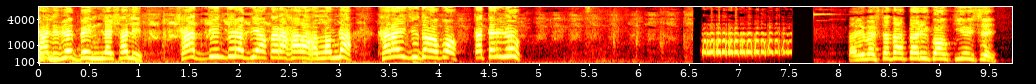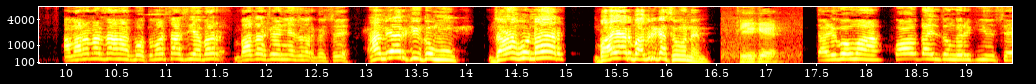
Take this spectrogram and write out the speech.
শালি রে বেনলা শালি। সাত দিন ধরে বিয়া করা হারা হারলাম না খারাই জুদা হব তাড়াতাড়ি নু তালি বাসটা তাড়াতাড়ি কও কি হয়েছে আমার আবার জানাব তোমার চাষি আবার বাজার করে নিয়ে যাবার কইছে। আমি আর কি কমু? যা হন আর ভাই আর বাবির কাছে হনেন। ঠিক আছে তালি বৌমা কও তাইল তোমার কি হয়েছে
